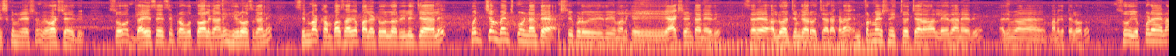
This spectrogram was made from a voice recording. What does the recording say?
డిస్క్రిమినేషన్ వివక్ష ఇది. సో దయచేసి ప్రభుత్వాలు కానీ హీరోస్ కానీ సినిమా కంపల్సరీగా పల్లెటూరులో రిలీజ్ చేయాలి. కొంచెం పెంచుకోండి అంతే. నెక్స్ట్ ఇప్పుడు ఇది మనకి యాక్సిడెంట్ అనేది. సరే అల్లు అర్జున్ గారు వచ్చారు అక్కడ. ఇన్ఫర్మేషన్ ఇచ్చి వచ్చారా లేదా అనేది అది మనకు తెలియదు సో ఎప్పుడైనా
